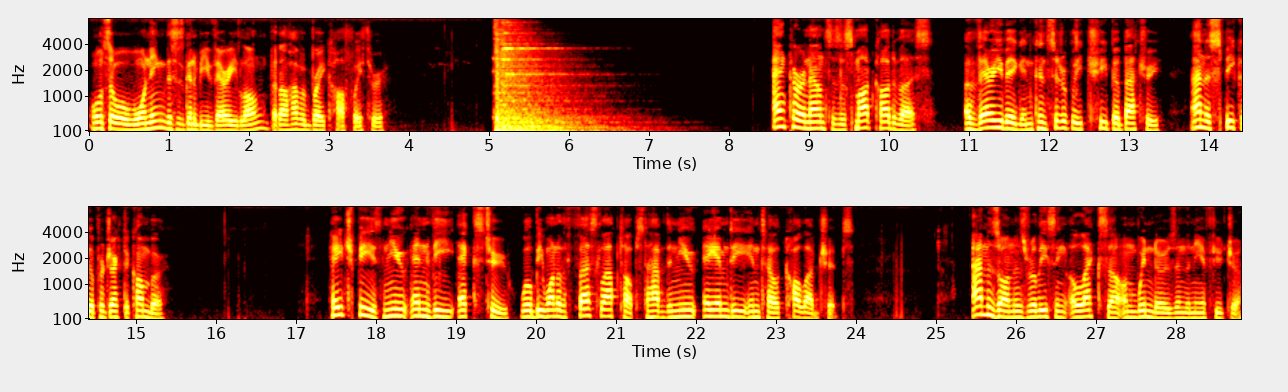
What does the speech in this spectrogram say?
Also, a warning this is going to be very long, but I'll have a break halfway through. Anker announces a smart car device, a very big and considerably cheaper battery, and a speaker projector combo. HP's new Envy X2 will be one of the first laptops to have the new AMD Intel Collab chips. Amazon is releasing Alexa on Windows in the near future.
